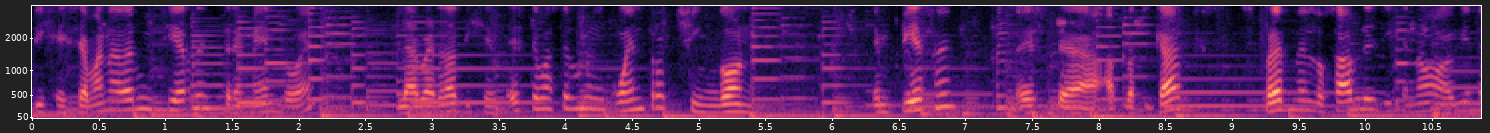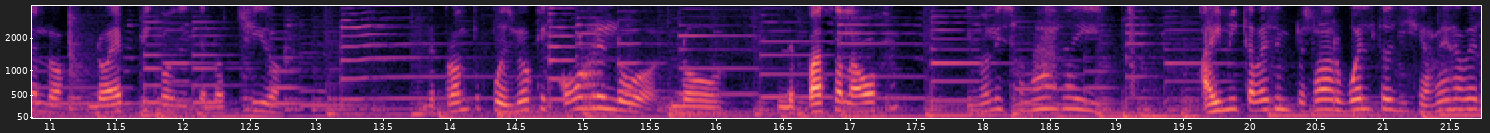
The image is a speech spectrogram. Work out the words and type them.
Dije, se van a dar un cierre tremendo, ¿eh? La verdad, dije, este va a ser un encuentro chingón. empiezan este, a, platicar, prenden los sables, dije, no, ahí viene lo, lo épico, dije, lo chido. De pronto, pues veo que corre, lo, lo, le pasa la hoja y no le hizo nada y ahí mi cabeza empezó a dar vueltas, dije, a ver, a ver,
